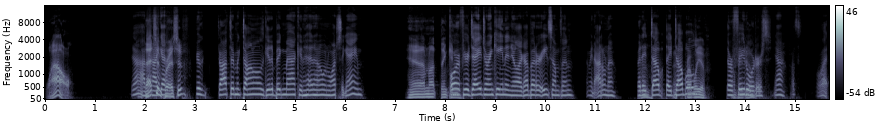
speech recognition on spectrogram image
Wow. Yeah, I mean, That's I impressive. If you drive through McDonald's, get a Big Mac, and head home and watch the game. Yeah, I'm not thinking. Or if you're day drinking and you're like, I better eat something. I mean, I don't know, but they dub they doubled a- their not a big food deal. orders. Yeah, that's what.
